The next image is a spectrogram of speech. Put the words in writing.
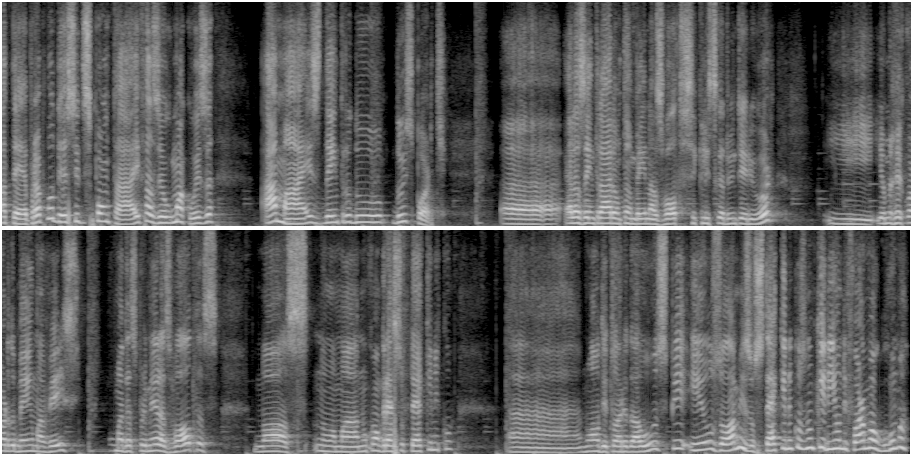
até para poder se despontar e fazer alguma coisa a mais dentro do, do esporte. Uh, elas entraram também nas voltas ciclísticas do interior e eu me recordo bem uma vez, uma das primeiras voltas, nós numa, num congresso técnico ah, no auditório da USP e os homens, os técnicos, não queriam de forma alguma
